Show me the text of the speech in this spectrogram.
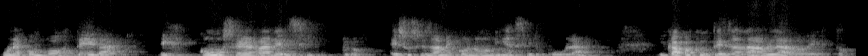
Una compostera es como cerrar el ciclo. Eso se llama economía circular. Y capaz que ustedes ya han hablado de esto,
